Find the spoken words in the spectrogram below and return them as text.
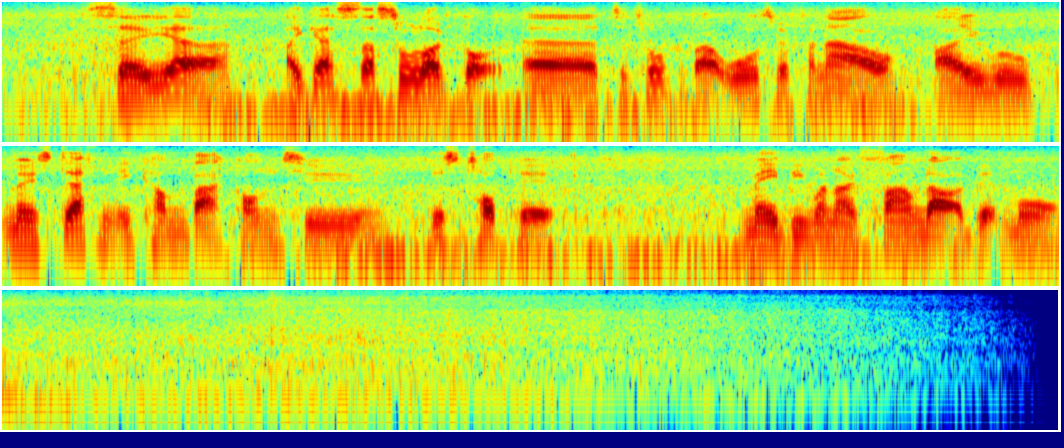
So, yeah, I guess that's all I've got uh, to talk about water for now. I will most definitely come back onto this topic maybe when I've found out a bit more.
